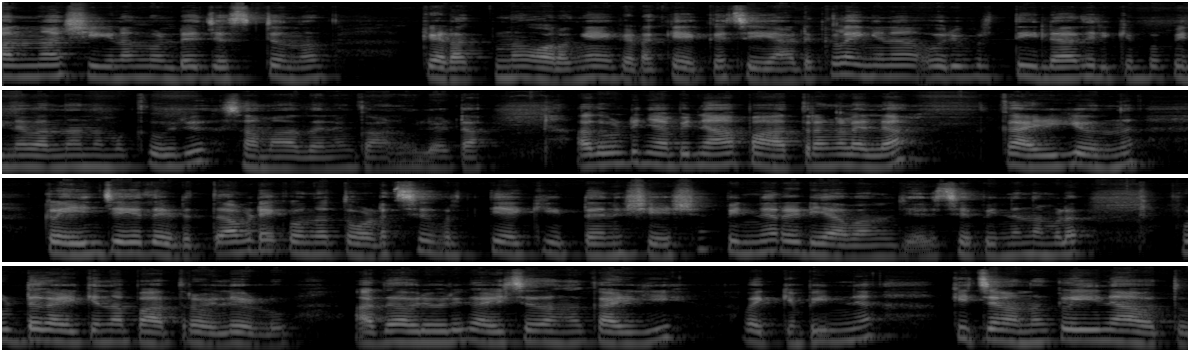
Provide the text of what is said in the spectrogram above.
വന്ന ക്ഷീണം കൊണ്ട് ജസ്റ്റ് ഒന്ന് കിടന്ന് ഉറങ്ങേ കിടക്കുകയൊക്കെ ചെയ്യുക അടുക്കള ഇങ്ങനെ ഒരു വൃത്തി ഇല്ലാതിരിക്കുമ്പോൾ പിന്നെ വന്നാൽ നമുക്ക് ഒരു സമാധാനം കാണില്ല കേട്ടോ. അതുകൊണ്ട് ഞാൻ പിന്നെ ആ പാത്രങ്ങളെല്ലാം കഴുകി ഒന്ന് ക്ലീൻ ചെയ്തെടുത്ത് അവിടെയൊക്കെ ഒന്ന് തുടച്ച് വൃത്തിയാക്കി ഇട്ടതിന് ശേഷം പിന്നെ റെഡി ആവാമെന്ന് വിചാരിച്ച്. പിന്നെ നമ്മൾ ഫുഡ് കഴിക്കുന്ന പാത്രമല്ലേ ഉള്ളൂ. അത് അവരൊരു കഴിച്ചത് അങ്ങ് കഴുകി വയ്ക്കും പിന്നെ കിച്ചണൊന്നും ക്ലീൻ ആവത്തു.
